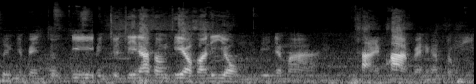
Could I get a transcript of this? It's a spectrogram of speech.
ซึ่งจะเป็นจุดที่เป็นจุดที่นักท่องเที่ยวเขานิยมที่จะมาถ่ายภาพกันนะครับตรงนี้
